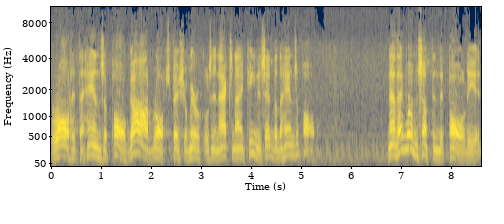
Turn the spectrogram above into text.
wrought at the hands of Paul. God wrought special miracles in Acts 19, it said, by the hands of Paul. Now, that wasn't something that Paul did.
